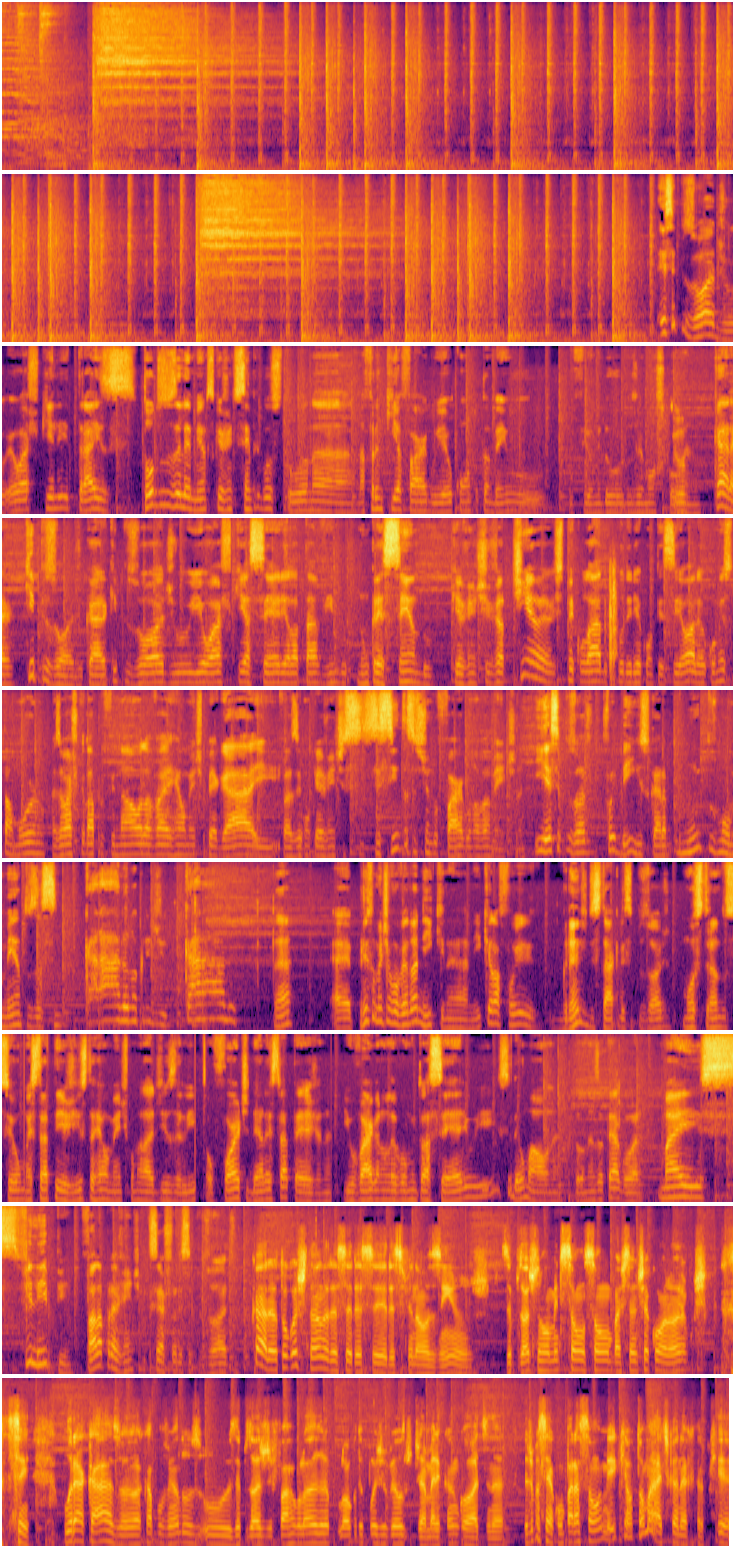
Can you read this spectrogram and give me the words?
Esse episódio, eu acho que ele traz todos os elementos que a gente sempre gostou na, na franquia Fargo, e eu conto também o, o filme do, dos irmãos Coen. Né? Cara, que episódio, cara, que episódio, e eu acho que a série ela tá vindo num crescendo que a gente já tinha especulado que poderia acontecer. Olha, o começo tá morno, mas eu acho que lá pro final ela vai realmente pegar e fazer com que a gente se, se sinta assistindo Fargo novamente, né? E esse episódio foi bem isso, cara. Muitos momentos assim, caralho, eu não acredito, caralho, né? É, principalmente envolvendo a Nick, né? A Nick ela foi grande destaque desse episódio, mostrando ser uma estrategista realmente, como ela diz ali. O forte dela é a estratégia, né? E o Varga não levou muito a sério e se deu mal, né? Pelo menos até agora. Mas, Felipe, fala pra gente o que você achou desse episódio. Cara, eu tô gostando desse, desse, desse finalzinho. Os episódios normalmente são, são bastante econômicos. Sim, por acaso eu acabo vendo os, os, episódios de Fargo logo depois de ver os de American Gods, né? Então, tipo assim, a comparação é meio que automática, né, cara? Porque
